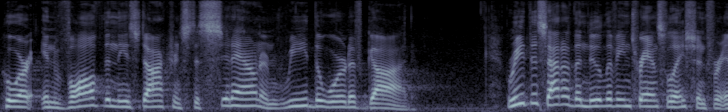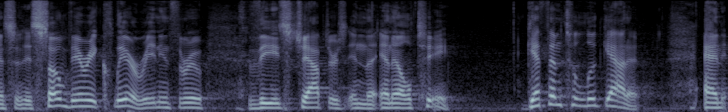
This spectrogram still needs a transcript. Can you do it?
who are involved in these doctrines to sit down and read the Word of God. Read this out of the New Living Translation, for instance. It's so very clear reading through these chapters in the NLT. Get them to look at it and,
